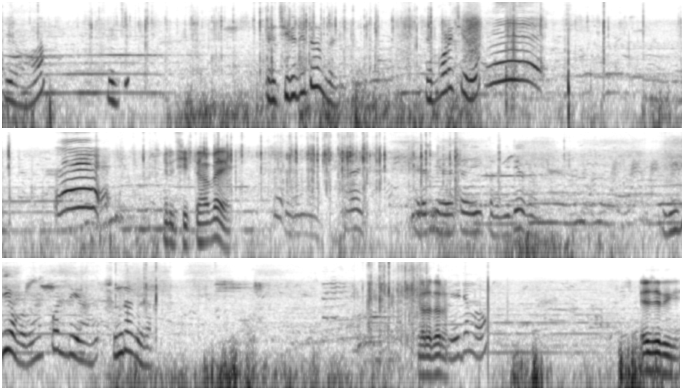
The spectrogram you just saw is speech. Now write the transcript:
কি বাবা এই এটা ছিঁড়ে দিতে হবে পরে ছিঁড়ো এটা ছিটতে হবে ভিডিও করো। ভিডিও করো, দিয়ে, সুন্দর করে। ধরো ধরো এই যে দিকে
